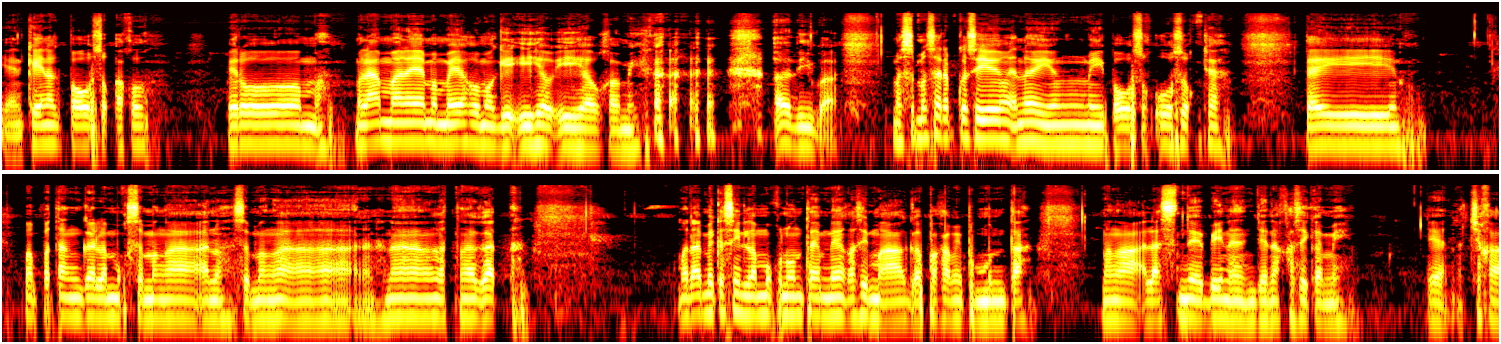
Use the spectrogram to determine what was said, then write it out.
Yan, kaya nagpausok ako. Pero ma- malaman na yan mamaya kung mag-iihaw-ihaw kami. ah, di ba? Mas masarap kasi yung ano yung may pausok-usok siya. Kay pampatanggal lamok sa mga ano sa mga nangangat-ngagat. Marami kasi lamok nung time na yan kasi maaga pa kami pumunta. Mga alas 9 nandiyan na kasi kami. Yan, at saka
